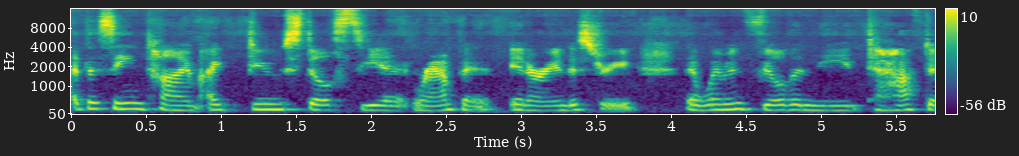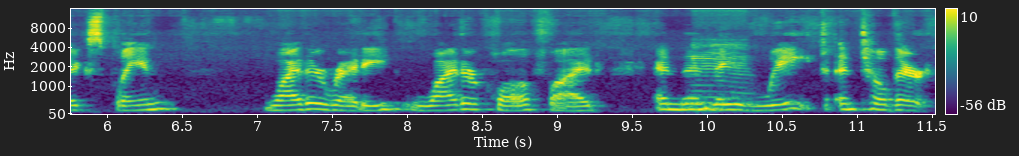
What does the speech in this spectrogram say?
at the same time, I do still see it rampant in our industry that women feel the need to have to explain why they're ready, why they're qualified, and then mm. they wait until they're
